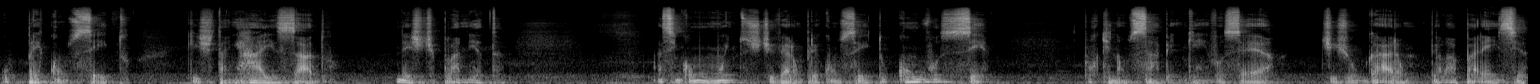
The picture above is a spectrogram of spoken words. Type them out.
o preconceito que está enraizado neste planeta. Assim como muitos tiveram preconceito com você, porque não sabem quem você é, te julgaram pela aparência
